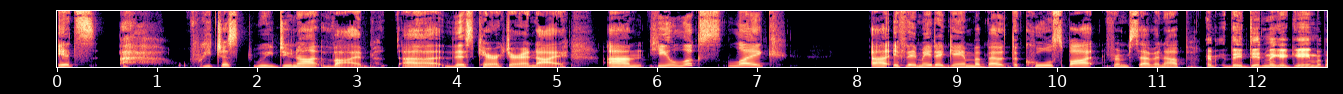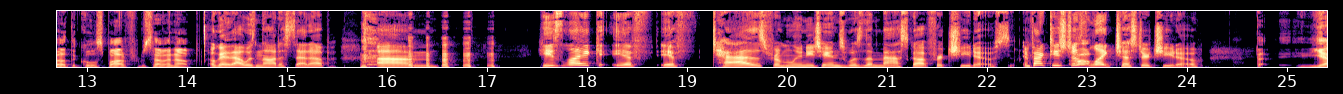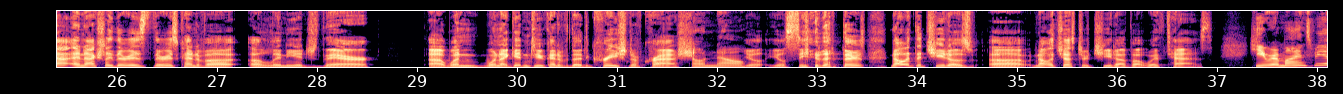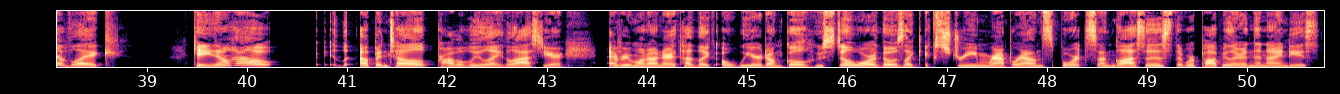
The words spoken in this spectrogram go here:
it's we just we do not vibe. Uh, this character and I. Um, he looks like uh, if they made a game about the cool spot from Seven Up. I mean, they did make a game about the cool spot from Seven Up. Okay, that was not a setup. Um, he's like if if Taz from Looney Tunes was the mascot for Cheetos. In fact, he's just Oh. like Chester Cheeto. Yeah, and actually there is there is kind of a, a lineage there. Uh, when when I get into kind of the creation of Crash, Oh no. you'll you'll see that there's not with the Cheetos, uh, not with Chester Cheetah, but with Taz. He reminds me of like, okay, you know how up until probably like last year, everyone on Earth had like a weird uncle who still wore those like extreme wraparound sports sunglasses that were popular in the 90s.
